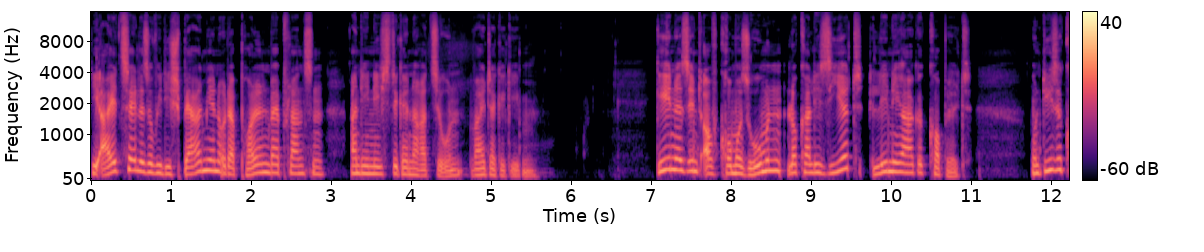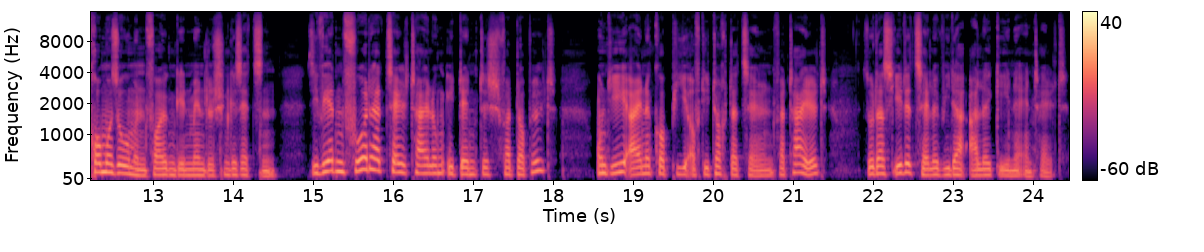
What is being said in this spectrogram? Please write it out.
die Eizelle sowie die Spermien oder Pollen bei Pflanzen an die nächste Generation weitergegeben. Gene sind auf Chromosomen lokalisiert, linear gekoppelt. Und diese Chromosomen folgen den Mendelschen Gesetzen. Sie werden vor der Zellteilung identisch verdoppelt und je eine Kopie auf die Tochterzellen verteilt, so dass jede Zelle wieder alle Gene enthält.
